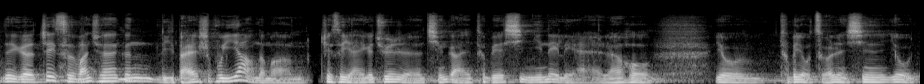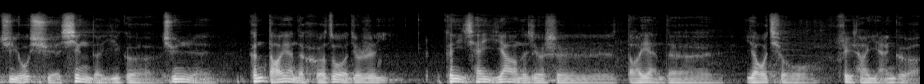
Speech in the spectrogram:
那个这次完全跟李白是不一样的嘛？这次演一个军人，情感特别细腻内敛，然后又特别有责任心，又具有血性的一个军人。跟导演的合作就是跟以前一样的，就是导演的要求非常严格。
